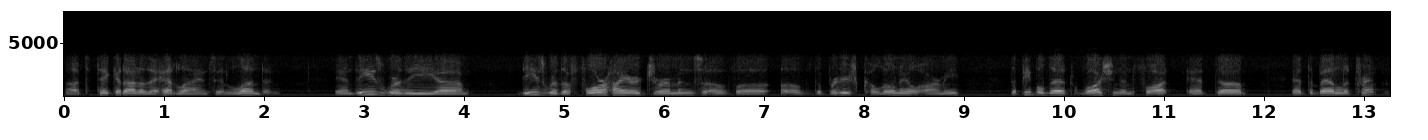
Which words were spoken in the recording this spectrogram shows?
uh, to take it out of the headlines in London, and these were the uh, these were the for hire Germans of uh, of the British colonial army, the people that Washington fought at at the Battle of Trenton,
